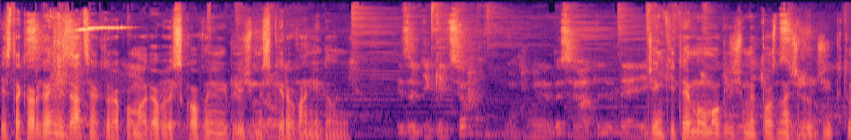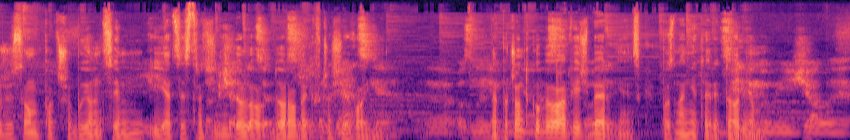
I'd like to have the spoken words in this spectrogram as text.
Jest taka organizacja, która pomaga wojskowym i byliśmy skierowani do nich. І завдяки цьому могли досягати людей. Dzięki temu mogliśmy poznać ludzi, którzy są potrzebującymi i jacy stracili dolo- dorobek w czasie wojny. Na początku była wieś Berdiańsk, poznanie Звідти terytorium. ми виїжджали е,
